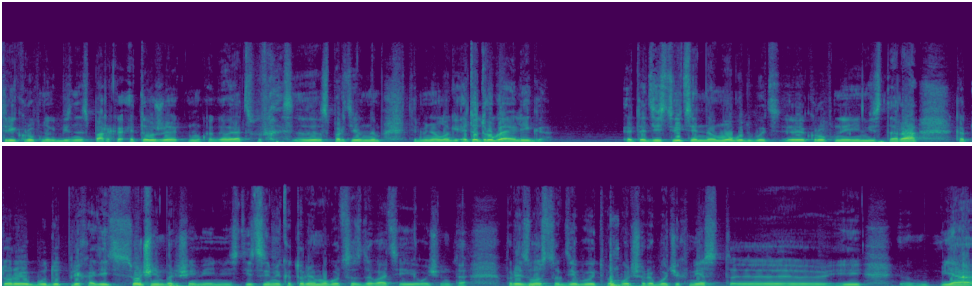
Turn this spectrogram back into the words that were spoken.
три крупных бизнес-парка, это уже, ну, как говорят в спортивном терминологии, это другая лига это действительно могут быть э, крупные инвестора, которые будут приходить с очень большими инвестициями, которые могут создавать и, в общем-то, производство, где будет побольше рабочих мест. Э, и я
